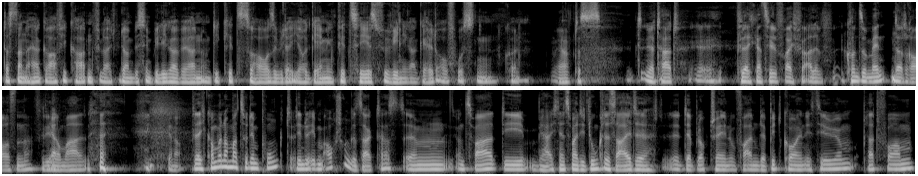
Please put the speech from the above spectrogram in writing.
dass dann nachher Grafikkarten vielleicht wieder ein bisschen billiger werden und die Kids zu Hause wieder ihre Gaming-PCs für weniger Geld aufrüsten können. Ja, das ist in der Tat äh, vielleicht ganz hilfreich für alle Konsumenten da draußen, ne? für die ja. normalen. genau. Vielleicht kommen wir nochmal zu dem Punkt, den du eben auch schon gesagt hast, ähm, und zwar die, ja, ich nenne es mal die dunkle Seite der Blockchain und vor allem der Bitcoin, Ethereum Plattform.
